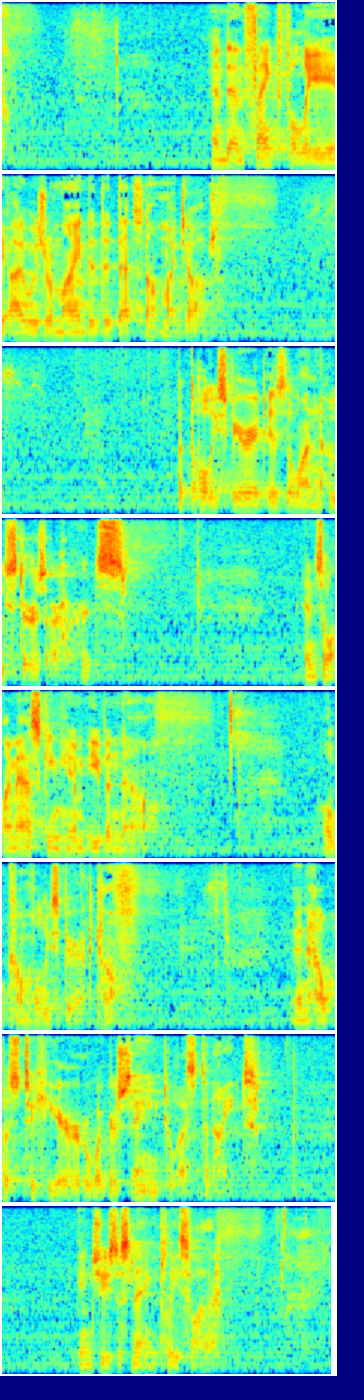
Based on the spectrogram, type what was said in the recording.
And then thankfully, I was reminded that that's not my job. But the Holy Spirit is the one who stirs our hearts. And so I'm asking Him even now Oh, come, Holy Spirit, come. And help us to hear what you're saying to us tonight. In Jesus' name, please, Father.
